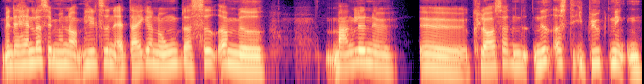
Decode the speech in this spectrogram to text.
Men det handler simpelthen om hele tiden, at der ikke er nogen, der sidder med manglende øh, klodser nederst i bygningen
